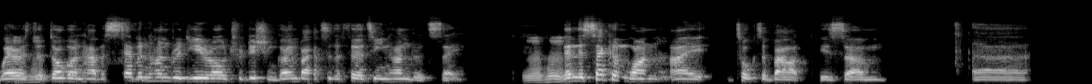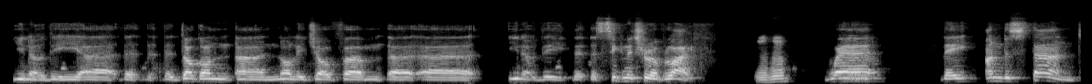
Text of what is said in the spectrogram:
whereas mm-hmm. the Dogon have a 700 year old tradition going back to the 1300s, say. Mm-hmm. Then the second one I talked about is, um, uh, you know, the, uh, the, the, the Dogon uh, knowledge of, um, uh, uh, you know, the, the, the signature of life mm-hmm. where they understand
